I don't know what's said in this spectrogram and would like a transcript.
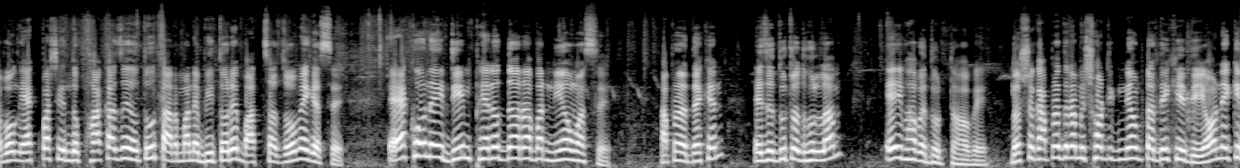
এবং এক পাশে কিন্তু ফাঁকা যেহেতু, তার মানে ভিতরে বাচ্চা জমে গেছে। এখন এই ডিম ফেরত দেওয়ার আবার নিয়ম আছে। আপনারা দেখেন, এই যে দুটো ধরলাম, এইভাবে ধরতে হবে। দর্শক, আপনাদের আমি সঠিক নিয়মটা দেখিয়ে দিই। অনেকে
